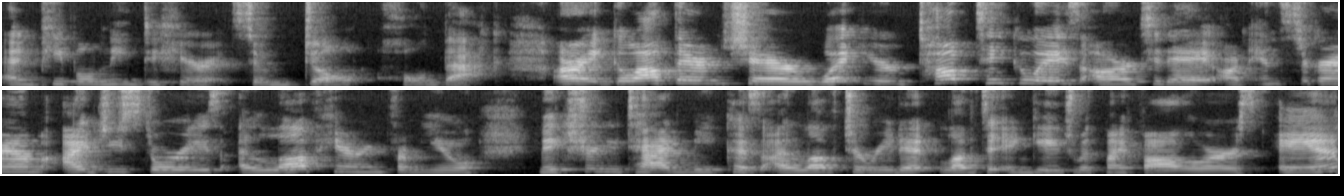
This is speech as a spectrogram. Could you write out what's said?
and people need to hear it. So don't hold back. All right, go out there and share what your top takeaways are today on Instagram, IG stories. I love hearing from you. Make sure you tag me because I love to read it, love to engage with my followers, and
